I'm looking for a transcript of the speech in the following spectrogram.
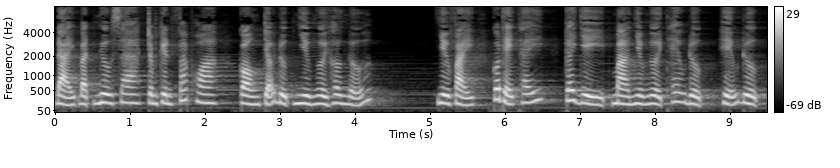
Đại Bạch Ngưu Sa trong Kinh Pháp Hoa còn chở được nhiều người hơn nữa. Như vậy, có thể thấy cái gì mà nhiều người theo được, hiểu được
